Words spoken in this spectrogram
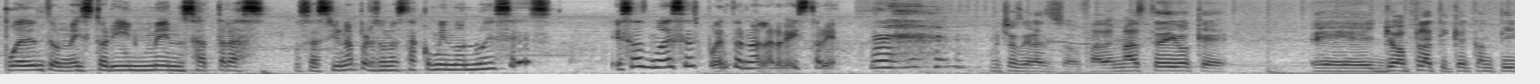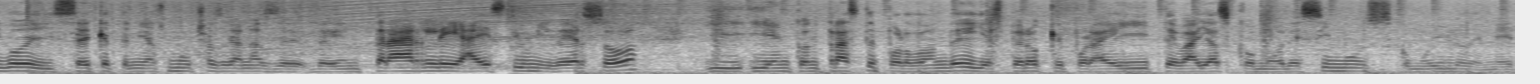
pueden tener una historia inmensa atrás. O sea, si una persona está comiendo nueces, esas nueces pueden tener una larga historia. Muchas gracias, Sof. Además, te digo que eh, yo platiqué contigo y sé que tenías muchas ganas de, de entrarle a este universo y, y encontraste por dónde y espero que por ahí te vayas como decimos, como hilo de medio,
